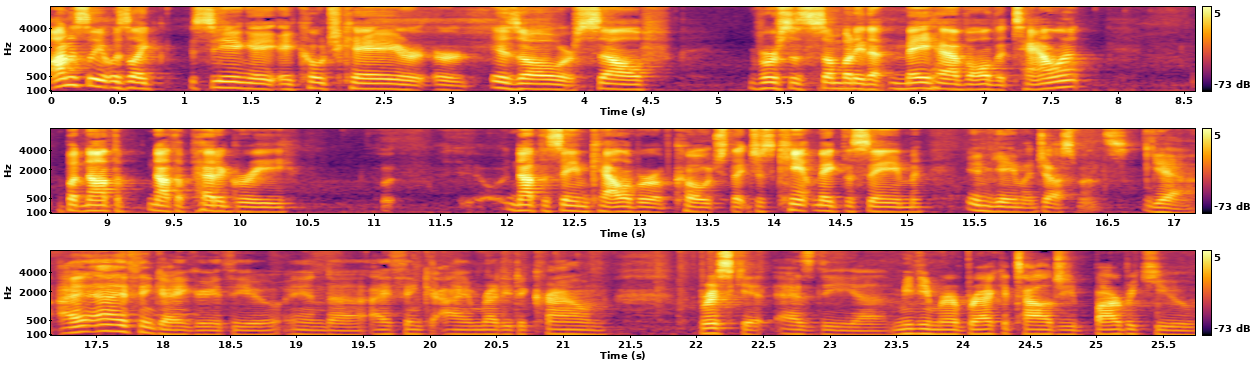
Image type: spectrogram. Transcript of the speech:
Honestly, it was like seeing a, a Coach K or, or Izzo or Self versus somebody that may have all the talent, but not the not the pedigree, not the same caliber of coach that just can't make the same in-game adjustments. Yeah, I, I think I agree with you, and uh, I think I am ready to crown brisket as the uh, medium rare bracketology barbecue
